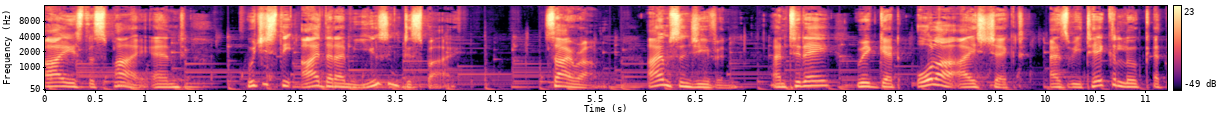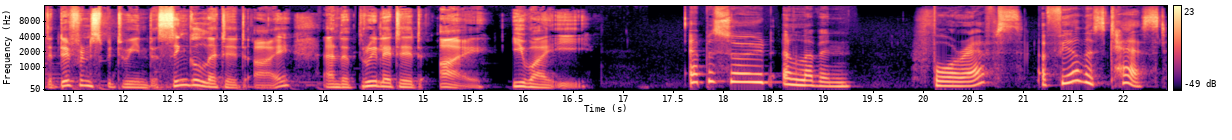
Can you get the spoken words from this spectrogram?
eye is the spy and which is the eye that I'm using to spy? Sairam, I'm Sanjeevan, and today we get all our eyes checked as we take a look at the difference between the single lettered I and the three lettered I, EYE. Episode 11 Four F's, a fearless test,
